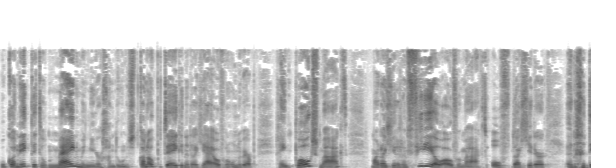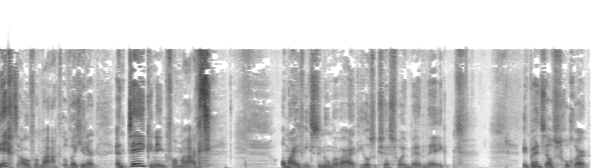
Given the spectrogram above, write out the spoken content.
Hoe kan ik dit op mijn manier gaan doen? Dus het kan ook betekenen dat jij over een onderwerp geen post maakt, maar dat je er een video over maakt. Of dat je er een gedicht over maakt. Of dat je er een tekening van maakt. Om maar even iets te noemen waar ik heel succesvol in ben. Nee, ik, ik ben zelfs vroeger.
